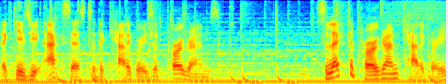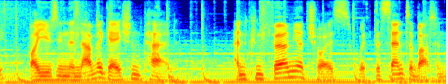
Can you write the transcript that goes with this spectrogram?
that gives you access to the categories of programs. Select a program category by using the navigation pad and confirm your choice with the center button.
